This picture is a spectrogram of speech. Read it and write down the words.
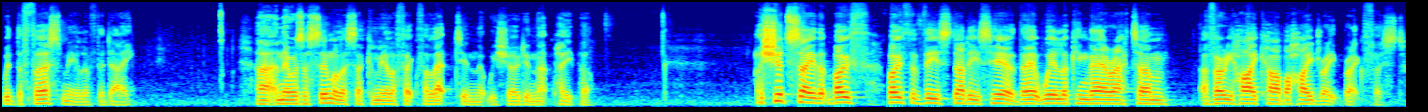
with the first meal of the day. Uh, and there was a similar second meal effect for leptin that we showed in that paper. I should say that both, both of these studies here, we're looking there at um, a very high carbohydrate breakfast,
